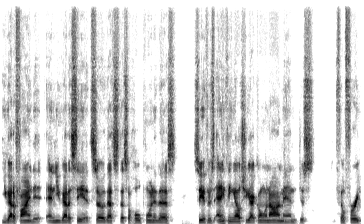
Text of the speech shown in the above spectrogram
you got to find it and you got to see it. So that's that's the whole point of this. See if there's anything else you got going on, man. Just feel free.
